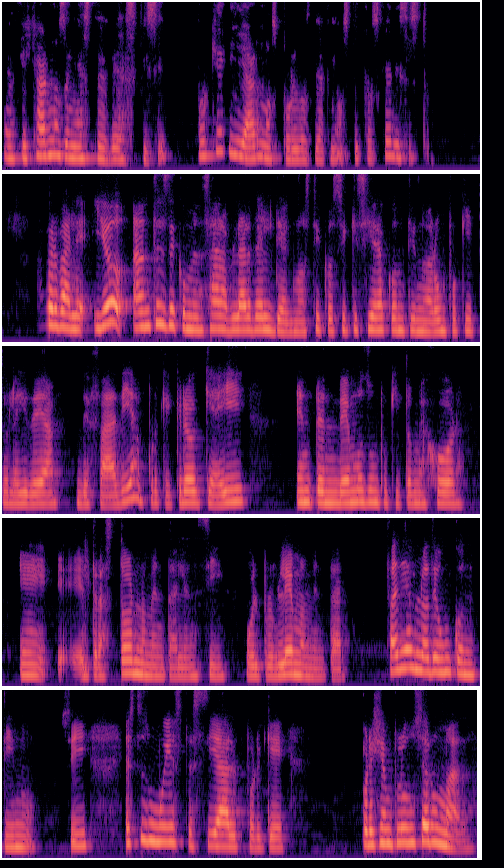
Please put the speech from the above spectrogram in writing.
en fijarnos en este déficit? ¿Por qué guiarnos por los diagnósticos? ¿Qué dices tú? A ver, vale, yo antes de comenzar a hablar del diagnóstico, sí quisiera continuar un poquito la idea de Fadia, porque creo que ahí entendemos un poquito mejor eh, el trastorno mental en sí o el problema mental. Fadia habló de un continuo, ¿sí? Esto es muy especial porque, por ejemplo, un ser humano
